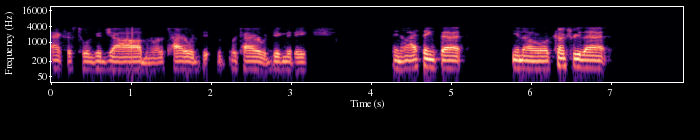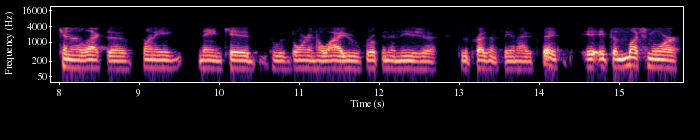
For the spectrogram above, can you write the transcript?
access to a good job and retire with retire with dignity. You know, I think that you know a country that can elect a funny named kid who was born in Hawaii who grew up in Indonesia to the presidency of the United States, it, it's a much more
